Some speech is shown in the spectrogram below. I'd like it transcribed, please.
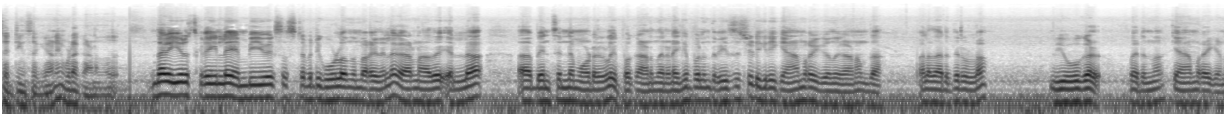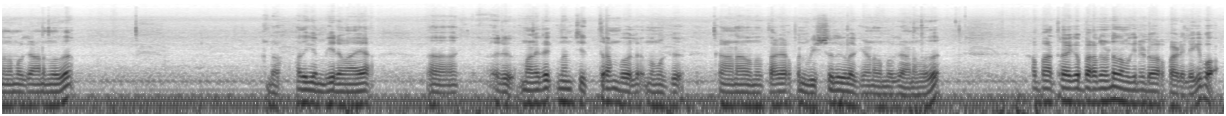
സെറ്റിങ്സ് ഒക്കെയാണ് ഇവിടെ കാണുന്നത്. എന്തായാലും ഈ ഒരു സ്ക്രീനിലെ എം ബി യു എക്സ് സിസ്റ്റത്തെ പറ്റി കൂടുതലൊന്നും പറയുന്നില്ല. കാരണം അത് എല്ലാ ബെൻസിന്റെ മോഡലുകളും ഇപ്പോൾ കാണുന്നുണ്ടെങ്കിൽ പോലും ത്രീ സിക്സ്റ്റി ഡിഗ്രി ക്യാമറയൊക്കെ ഒന്ന് കാണാം. എന്താ പലതരത്തിലുള്ള വ്യൂകൾ വരുന്ന ക്യാമറയൊക്കെയാണ് നമ്മൾ കാണുന്നത്. കണ്ടോ? അതിഗംഭീരമായ ഒരു മണിരത്നം ചിത്രം പോലെ നമുക്ക് കാണാവുന്ന തകർപ്പൻ വിഷ്വലുകളൊക്കെയാണ് നമ്മൾ കാണുന്നത്. അപ്പോൾ അത്രയൊക്കെ പറഞ്ഞുകൊണ്ട് നമുക്കിനി ഡോർ പാഡിലേക്ക് പോകാം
